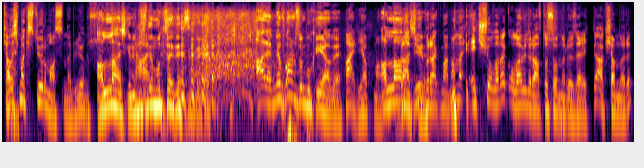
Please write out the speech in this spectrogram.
Çalışmak istiyorum aslında biliyor musun? Allah aşkına bizi de mutlu edersin. Alem yapar mısın bu kıyabı? Hayır yapmam. Allah'ın Radyoyu aşkına. bırakmam ama ekşi olarak olabilir hafta sonları özellikle akşamları.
